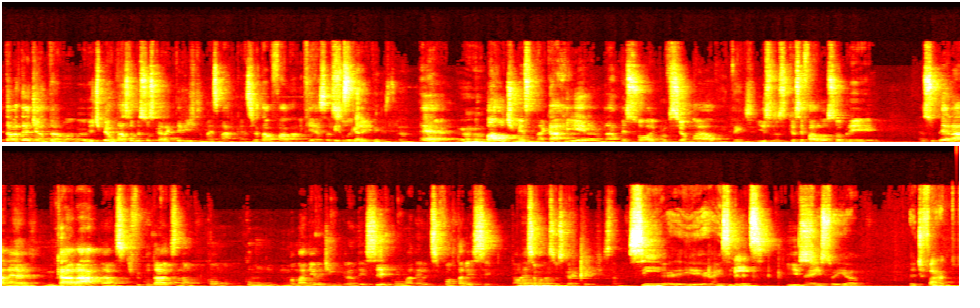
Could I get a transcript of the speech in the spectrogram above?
estava até adiantando, eu ia te perguntar sobre as suas características mais marcantes. Você já estava falando que essa Isso sua que era de. interessante. É, Aham. um balde mesmo na carreira, na pessoal e profissional. Entendi. Isso que você falou sobre é superar, né? Encarar as dificuldades não como, como uma maneira de engrandecer, como uma maneira de se fortalecer. Então essa é uma das suas características também. Sim, é, é resiliência. Isso. Né? Isso aí é, é de fato.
